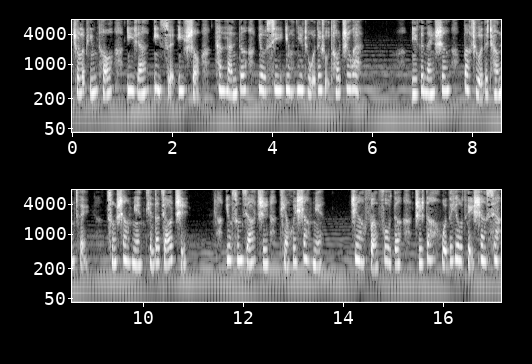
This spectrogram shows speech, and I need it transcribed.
除了平头依然一嘴一手贪婪的又吸又捏着我的乳头之外，一个男生抱着我的长腿，从上面舔到脚趾。又从脚趾舔回上面，这样反复的，直到我的右腿上下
